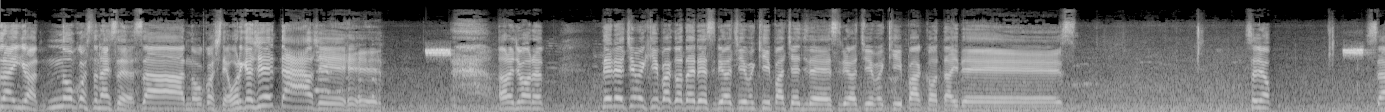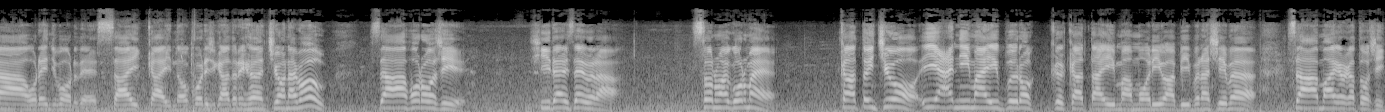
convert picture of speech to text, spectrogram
ライン際。残してナイス。さあ残して折り返し。だ惜しい。オレンジボールで両チームキーパー交代です。両チームキーパーチェンジです。両チームキーパー交代です。それでは。さあオレンジボールで再開残り時間あと2分。中央内ボールさあフォローし左サイドから。そのままゴール前。カットイン中央。いや2枚ブロック硬い守りはビブナシーム。さあ前からカットし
